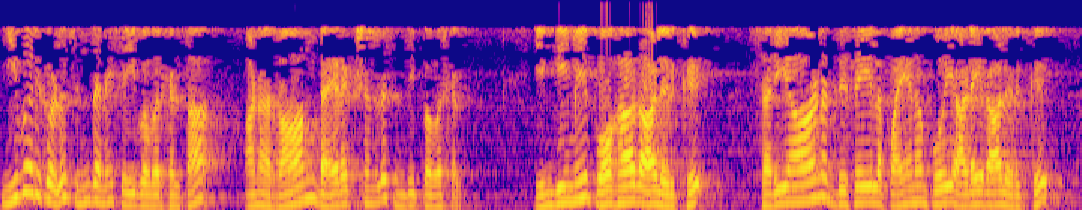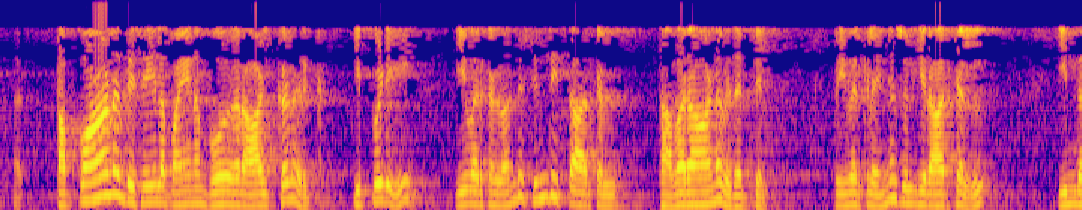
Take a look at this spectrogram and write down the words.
இவர்களும் சிந்தனை செய்பவர்கள் தான் ஆனா ராங் டைரக்ஷன்ல சிந்திப்பவர்கள். எங்கேயுமே போகாத ஆள் இருக்கு. சரியான திசையில பயணம் போய் அடையிற ஆள் இருக்கு. தப்பான திசையில பயணம் போகிற ஆட்கள் இருக்கு. இப்படி இவர்கள் வந்து சிந்தித்தார்கள் தவறான விதத்தில். இப்ப இவர்கள் என்ன சொல்கிறார்கள்? இந்த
